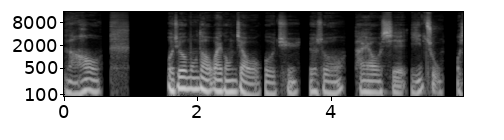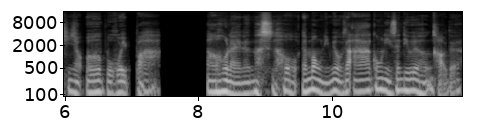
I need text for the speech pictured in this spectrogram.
然后我就梦到外公叫我过去，就说他要写遗嘱，我心想，哦，不会吧？然后后来呢，那时候在梦里面，我说阿公，你身体会很好的。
